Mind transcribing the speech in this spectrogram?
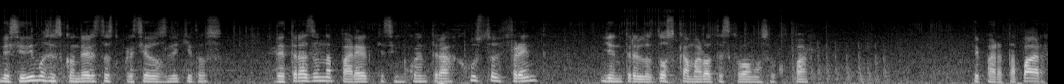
Decidimos esconder estos preciados líquidos detrás de una pared que se encuentra justo al frente y entre los dos camarotes que vamos a ocupar. Y para tapar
